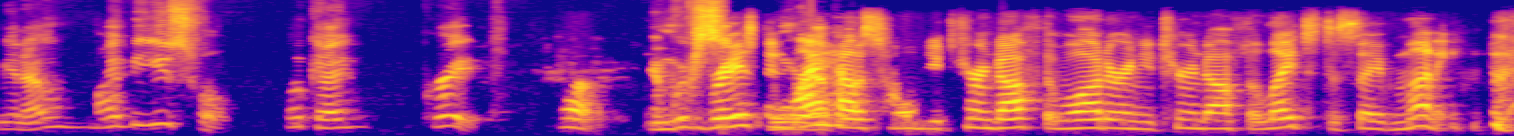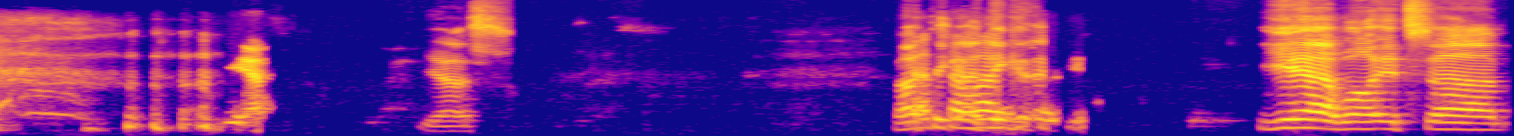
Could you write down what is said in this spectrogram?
you know, might be useful. Okay, great. Well, and we've raised in my household, you turned off the water and you turned off the lights to save money. yeah. Yes. I think, I think, yeah, well, it's, uh,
